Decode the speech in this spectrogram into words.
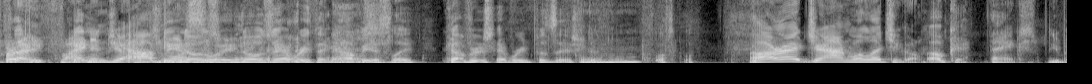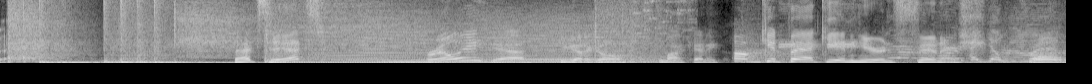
right. Finding jobs. He knows, knows everything, obviously. Covers every position. Mm-hmm. All right, John. We'll let you go. Okay. Thanks. You bet. That's it? Really? Yeah, you got to go. Come on, Kenny. Oh, get back in here and finish. Oh.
